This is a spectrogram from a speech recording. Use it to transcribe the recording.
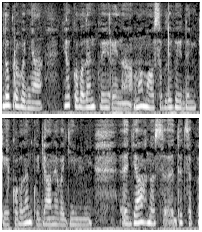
Доброго дня. Я Коваленко Ірина, мама особливої доньки Коваленко Діани Вадімівні. Е, Діагноз ДЦП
